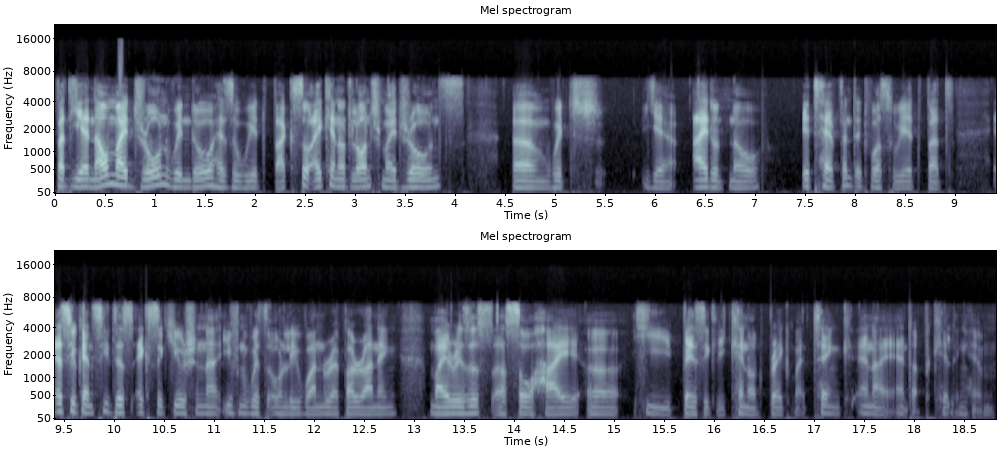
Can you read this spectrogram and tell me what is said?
But yeah, now my drone window has a weird bug, so I cannot launch my drones, um, which, yeah, I don't know. It happened, it was weird, but as you can see, this executioner, even with only one repper running, my resists are so high, uh, he basically cannot break my tank, and I end up killing him.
